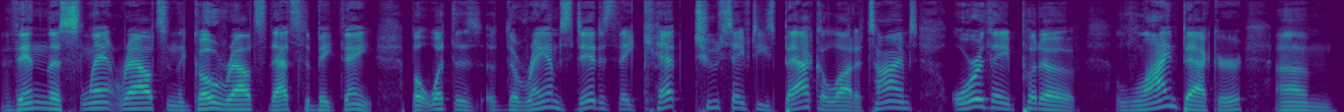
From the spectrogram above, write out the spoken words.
then the slant routes and the go routes, that's the big thing. But what the the Rams did is they kept two safeties back a lot of times, or they put a linebacker um,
